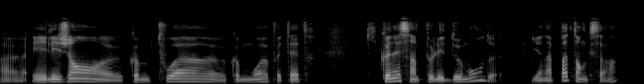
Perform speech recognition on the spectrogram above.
Euh, et les gens euh, comme toi, euh, comme moi peut-être, qui connaissent un peu les deux mondes, il n'y en a pas tant que ça,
